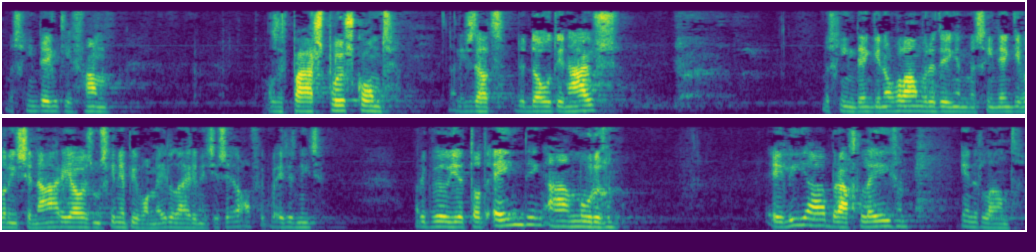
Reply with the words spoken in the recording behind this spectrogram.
Misschien denk je van, als er paars plus komt, dan is dat de dood in huis. Misschien denk je nog wel andere dingen, misschien denk je wel in scenario's, misschien heb je wel medelijden met jezelf, ik weet het niet. Maar ik wil je tot één ding aanmoedigen. Elia bracht leven in het land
